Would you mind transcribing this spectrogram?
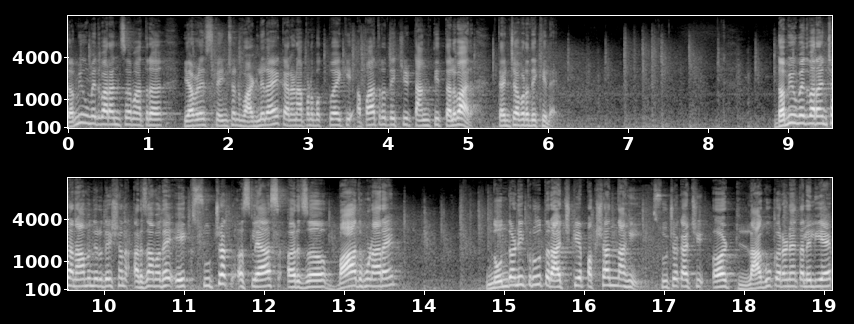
डमी उमेदवारांचं मात्र यावेळेस टेन्शन वाढलेलं आहे. कारण आपण बघतोय की अपात्रतेची टांगती तलवार त्यांच्यावर देखील आहे. डमी उमेदवारांच्या नामनिर्देशन अर्जामध्ये एक सूचक असल्यास अर्ज बाद होणार आहे. नोंदणीकृत राजकीय पक्षांनाही सूचकाची अट लागू करण्यात आलेली आहे.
